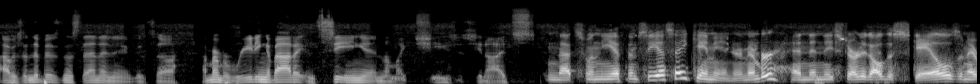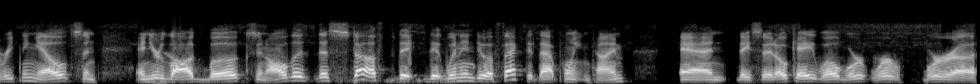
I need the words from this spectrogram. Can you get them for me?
I was in the business then, and it was. Uh, I remember reading about it and seeing it, and I'm like, Jesus, you know, it's And that's when the FMCSA came in, remember? And then they started all the scales and everything else and and your log books and all the this stuff that that went into effect at that point in time. And they said, "Okay, well, we're we're we're uh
